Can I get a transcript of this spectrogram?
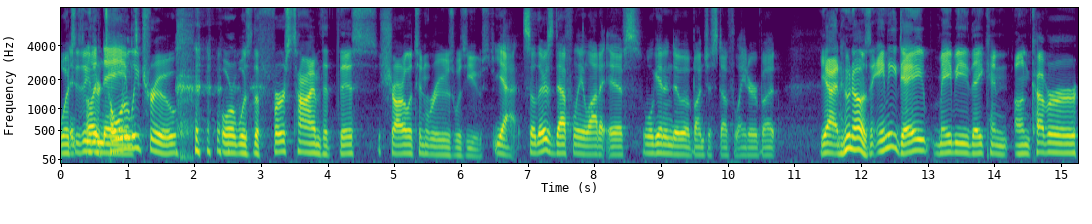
Which is either unnamed- totally true or was the first time that this charlatan ruse was used. Yeah. So there's definitely a lot of ifs. We'll get into a bunch of stuff later, but Yeah, and who knows? Any day, maybe they can uncover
